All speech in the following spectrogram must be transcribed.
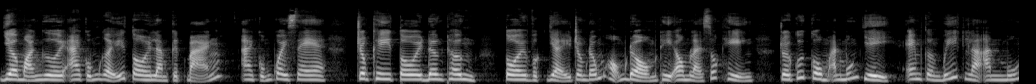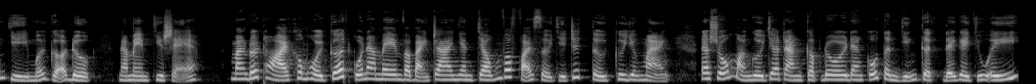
Giờ mọi người ai cũng nghĩ tôi làm kịch bản, ai cũng quay xe, trong khi tôi đơn thân, tôi vực dậy trong đống hỗn độn thì ông lại xuất hiện, rồi cuối cùng anh muốn gì, em cần biết là anh muốn gì mới gỡ được, Nam Em chia sẻ. Màn đối thoại không hồi kết của nam em và bạn trai nhanh chóng vấp phải sự chỉ trích từ cư dân mạng. Đa số mọi người cho rằng cặp đôi đang cố tình diễn kịch để gây chú ý.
